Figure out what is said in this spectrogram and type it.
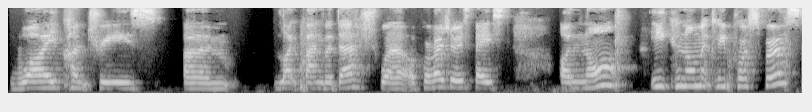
why countries um, like Bangladesh, where Opera is based, are not economically prosperous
